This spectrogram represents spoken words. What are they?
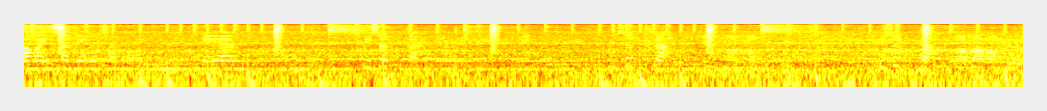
Okay, sabihin ko sa tayo. JM, pisot ka. Pisot ka. Yung mama, Pisot ka. mama ko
